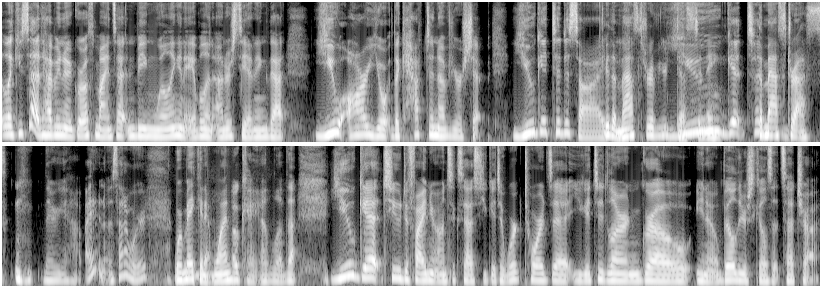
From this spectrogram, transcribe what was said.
like you said, having a growth mindset and being willing and able and understanding that you are your the captain of your ship. You get to decide. You're the master of your destiny. You get to the mastress. There you have. I didn't know. Is that a word? We're making it one. Okay, I love that. You get to define your own success. You get to work towards it. You get to learn, grow, you know, build your skills, etc.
